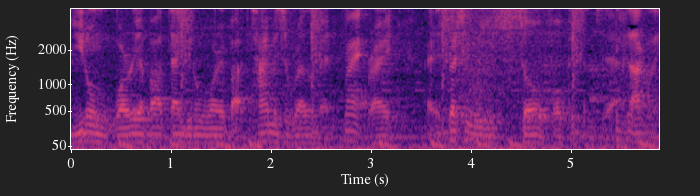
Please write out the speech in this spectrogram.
You don't worry about that. You don't worry about time is irrelevant. Right. Right. Especially when you're so focused into that. Exactly.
